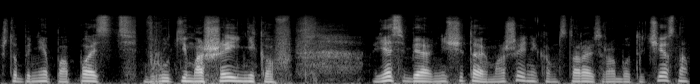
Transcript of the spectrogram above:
чтобы не попасть в руки мошенников. Я себя не считаю мошенником, стараюсь работать честно.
